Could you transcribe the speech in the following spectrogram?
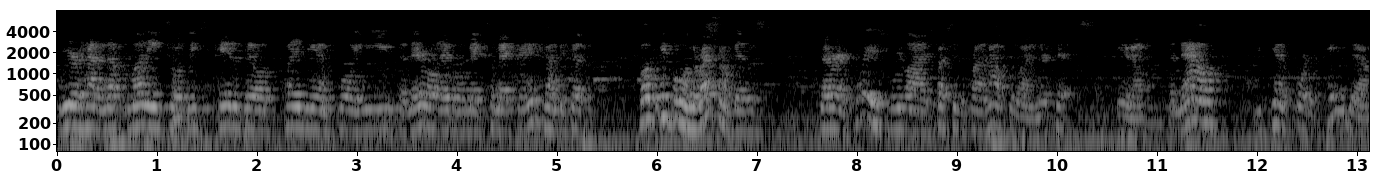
we were had enough money to at least pay the bills, pay the employees, and they were able to make some extra income because both people in the restaurant business are employees rely, especially the front of house, rely on their tips. You know, but now you can't afford to pay them,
